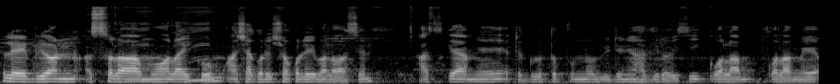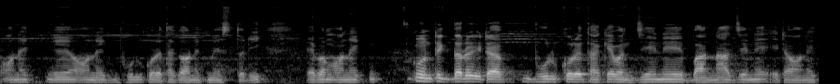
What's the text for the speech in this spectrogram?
হ্যালো এভরিওয়ান, আসসালামু আলাইকুম। আশা করি সকলেই ভালো আছেন। আজকে আমি একটা গুরুত্বপূর্ণ ভিডিও নিয়ে হাজির হয়েছি। কলাম, কলামে অনেক অনেক ভুল করে থাকে, অনেক মেস্তরি এবং অনেক কন্ট্রিকদারও এটা ভুল করে থাকে এবং জেনে বা না জেনে এটা অনেক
